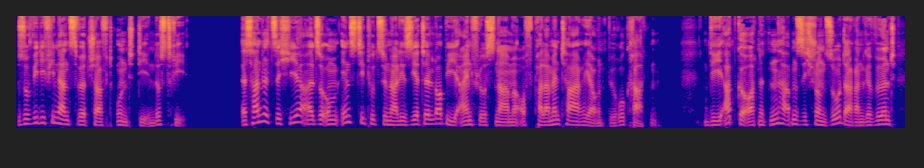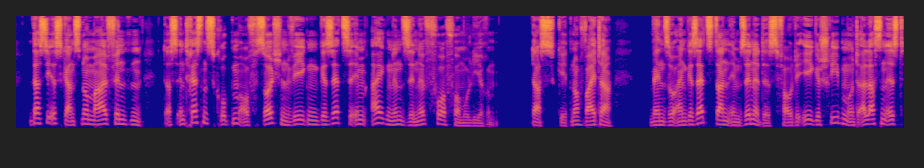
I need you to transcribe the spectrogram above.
sowie die Finanzwirtschaft und die Industrie. Es handelt sich hier also um institutionalisierte Lobby-Einflussnahme auf Parlamentarier und Bürokraten. Die Abgeordneten haben sich schon so daran gewöhnt, dass sie es ganz normal finden, dass Interessensgruppen auf solchen Wegen Gesetze im eigenen Sinne vorformulieren. Das geht noch weiter. Wenn so ein Gesetz dann im Sinne des VDE geschrieben und erlassen ist,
